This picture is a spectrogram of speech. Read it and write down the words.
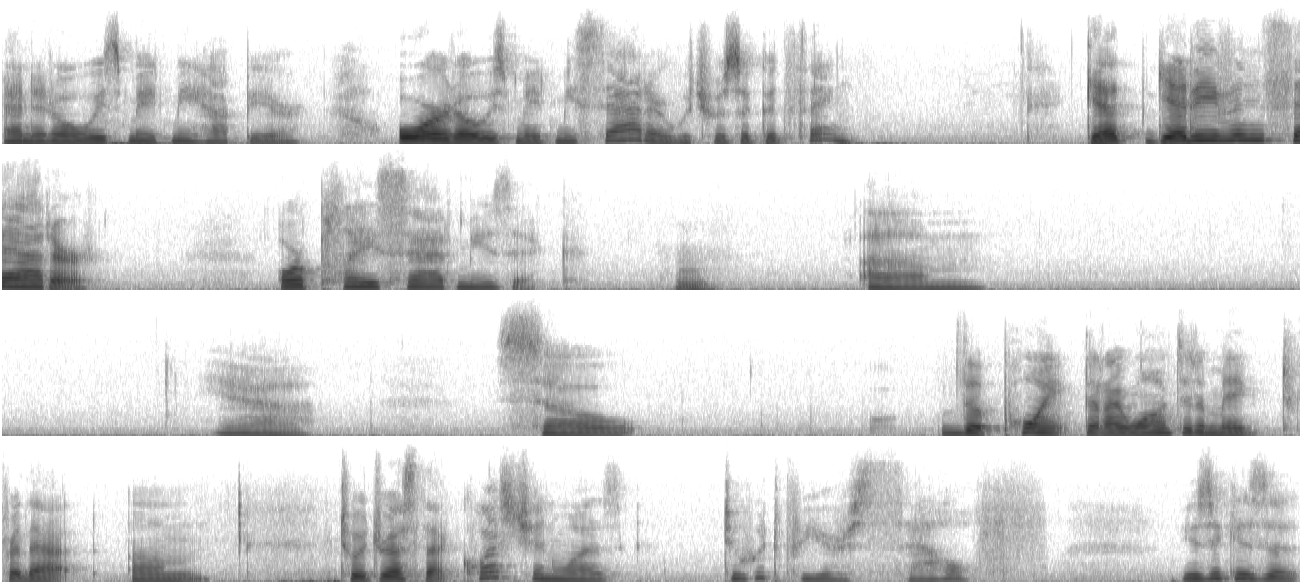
And it always made me happier. Or it always made me sadder, which was a good thing. Get get even sadder. Or play sad music. Hmm. Um, yeah. So the point that I wanted to make for that, um, to address that question was, do it for yourself. Music is a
